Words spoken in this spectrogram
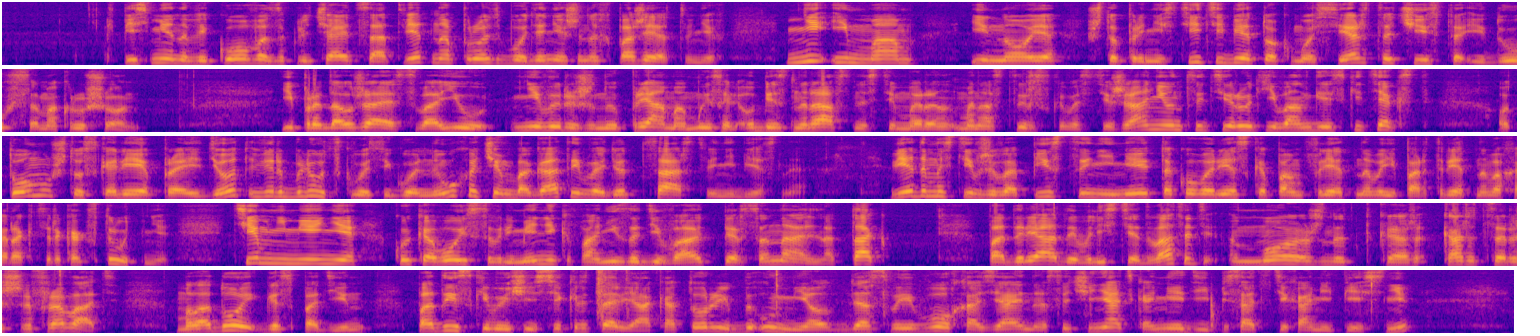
В письме Новикова заключается ответ на просьбу о денежных пожертвованиях. «Не имам иное, что принести тебе, только мое сердце чисто и дух самокрушен». и продолжая свою невыраженную прямо мысль о безнравственности монастырского стяжания, он цитирует евангельский текст о том, что скорее пройдет верблюд сквозь игольное ухо, чем богатый войдет в Царствие Небесное. Ведомости в живописце не имеют такого резко памфлетного и портретного характера, как в Трутне. Тем не менее, кое-кого из современников они задевают персонально. Так, подряды в листе 20 можно, кажется, расшифровать. Молодой господин, подыскивающий секретаря, который бы умел для своего хозяина сочинять комедии и писать стихами песни –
